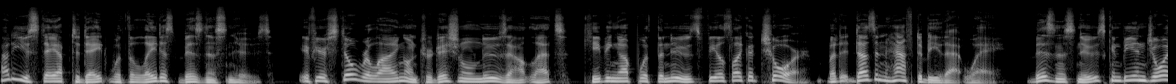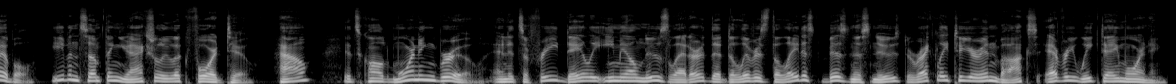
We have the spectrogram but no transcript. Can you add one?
How do you stay up to date with the latest business news? If you're still relying on traditional news outlets, keeping up with the news feels like a chore, but it doesn't have to be that way. Business news can be enjoyable, even something you actually look forward to. How? It's called Morning Brew, and it's a free daily email newsletter that delivers the latest business news directly to your inbox every weekday morning.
